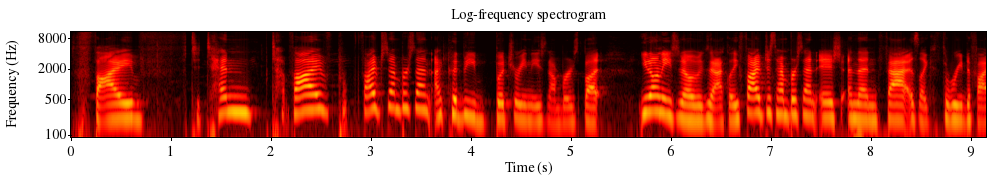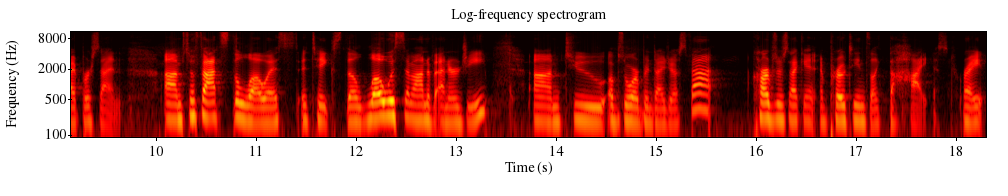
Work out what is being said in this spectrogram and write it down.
five to 10, t- five, five to 10 percent. I could be butchering these numbers, but you don't need to know exactly. Five to 10 percent ish, and then fat is like three to five percent. Um, so fat's the lowest. It takes the lowest amount of energy um, to absorb and digest fat. Carbs are second, and protein's like the highest, right?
